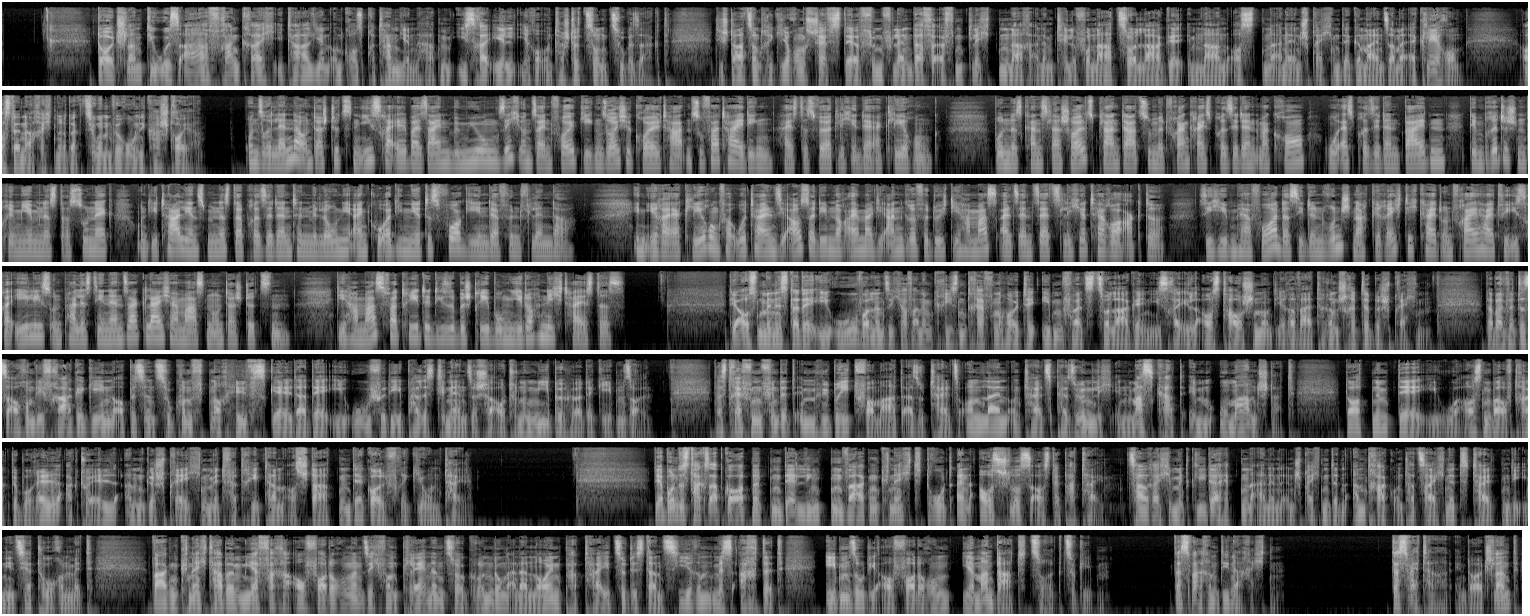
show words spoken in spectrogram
Deutschland, die USA, Frankreich, Italien und Großbritannien haben Israel ihre Unterstützung zugesagt. Die Staats- und Regierungschefs der fünf Länder veröffentlichten nach einem Telefonat zur Lage im Nahen Osten eine entsprechende gemeinsame Erklärung. Aus der Nachrichtenredaktion Veronika Streuer. Unsere Länder unterstützen Israel bei seinen Bemühungen, sich und sein Volk gegen solche Gräueltaten zu verteidigen, heißt es wörtlich in der Erklärung. Bundeskanzler Scholz plant dazu mit Frankreichs Präsident Macron, US-Präsident Biden, dem britischen Premierminister Sunak und Italiens Ministerpräsidentin Meloni ein koordiniertes Vorgehen der fünf Länder. In ihrer Erklärung verurteilen sie außerdem noch einmal die Angriffe durch die Hamas als entsetzliche Terrorakte. Sie heben hervor, dass sie den Wunsch nach Gerechtigkeit und Freiheit für Israelis und Palästinenser gleichermaßen unterstützen. Die Hamas vertrete diese Bestrebungen jedoch nicht, heißt es. Die Außenminister der EU wollen sich auf einem Krisentreffen heute ebenfalls zur Lage in Israel austauschen und ihre weiteren Schritte besprechen. Dabei wird es auch um die Frage gehen, ob es in Zukunft noch Hilfsgelder der EU für die palästinensische Autonomiebehörde geben soll. Das Treffen findet im Hybridformat, also teils online und teils persönlich in Maskat im Oman statt. Dort nimmt der EU-Außenbeauftragte Borrell aktuell an Gesprächen mit Vertretern aus Staaten der Golfregion teil. Der Bundestagsabgeordneten der Linken Wagenknecht droht ein Ausschluss aus der Partei. Zahlreiche Mitglieder hätten einen entsprechenden Antrag unterzeichnet, teilten die Initiatoren mit. Wagenknecht habe mehrfache Aufforderungen, sich von Plänen zur Gründung einer neuen Partei zu distanzieren, missachtet, ebenso die Aufforderung, ihr Mandat zurückzugeben. Das waren die Nachrichten. Das Wetter in Deutschland.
